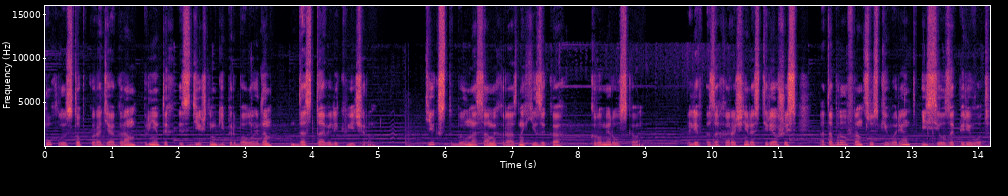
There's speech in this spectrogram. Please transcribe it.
Пухлую стопку радиограмм, принятых здешним гиперболоидом, доставили к вечеру. Текст был на самых разных языках, кроме русского. Лев Захарович, не растерявшись, отобрал французский вариант и сел за перевод.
